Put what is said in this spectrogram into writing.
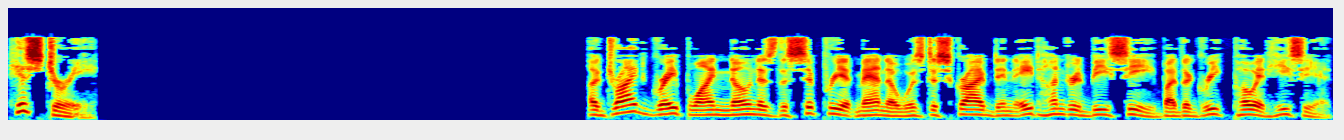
History A dried grape wine known as the Cypriot manna was described in 800 BC by the Greek poet Hesiod.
